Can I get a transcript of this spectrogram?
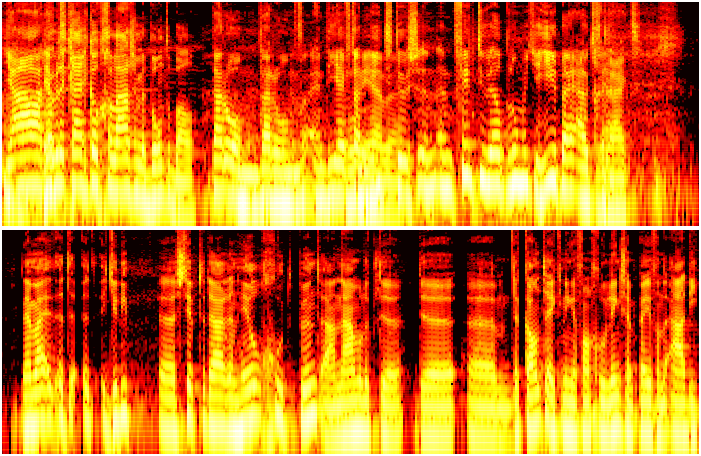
Ja, Ja, dat, maar dan krijg ik ook glazen met bontebal. daarom, daarom. En die heeft je niet hebben. dus een, een virtueel bloemetje hierbij uitgereikt. Nee, maar het, het, het- jullie eh, stipten daar een heel goed punt aan. Namelijk de, de, ehm, de kanttekeningen van GroenLinks en PvdA. Die,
